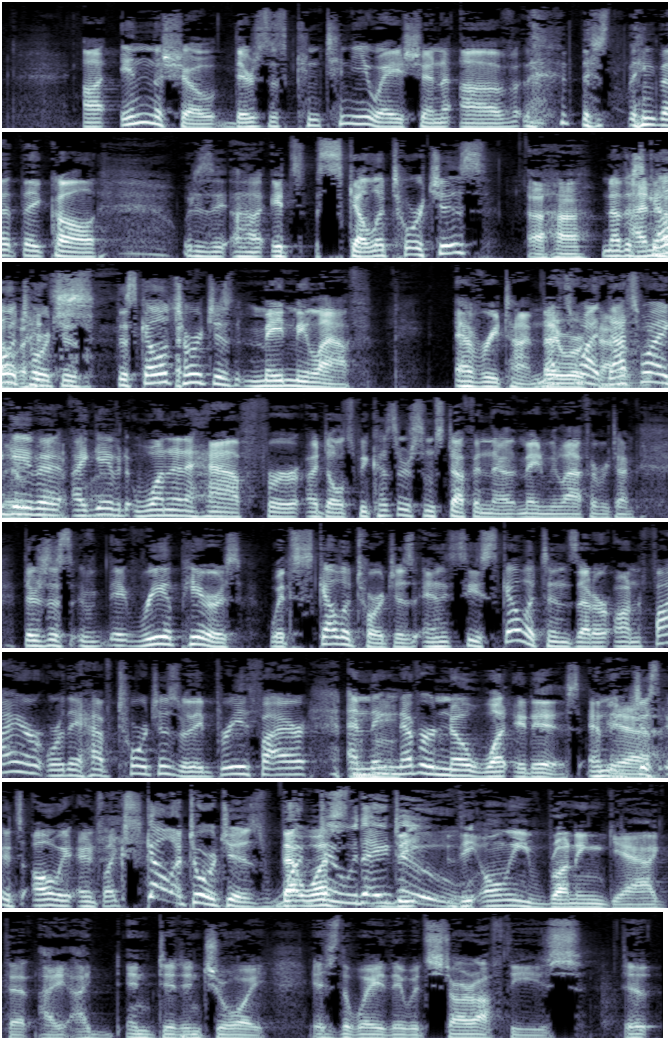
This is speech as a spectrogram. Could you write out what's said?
Uh, in the show, there's this continuation of this thing that they call what is it? Uh, it's skeletorches. uh huh. Now the skeletorches, the skeletorches made me laugh every time. That's why. That's of- why I gave it. I gave it one and a half for adults because there's some stuff in there that made me laugh every time. There's this. It reappears with skeletorches, and it's these skeletons that are on fire, or they have torches, or they breathe fire, and they never know what it is. And it Mm-hmm. Just it's always and it's like skeletorches. that what was do they the, do? The only running gag that I, I and did enjoy is the way they would start off these.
